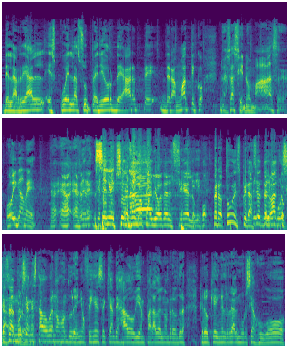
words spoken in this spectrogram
de la Real Escuela Superior de Arte Dramático. No es así nomás. eh. Óigame, seleccionada. Eso no cayó del cielo, Sí. po- pero tuvo inspiración de Pero lo en alto Murcia, que sea. en Murcia pero- han estado buenos hondureños. Fíjese que han dejado bien parado el nombre de Honduras. Creo que en el Real Murcia jugó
